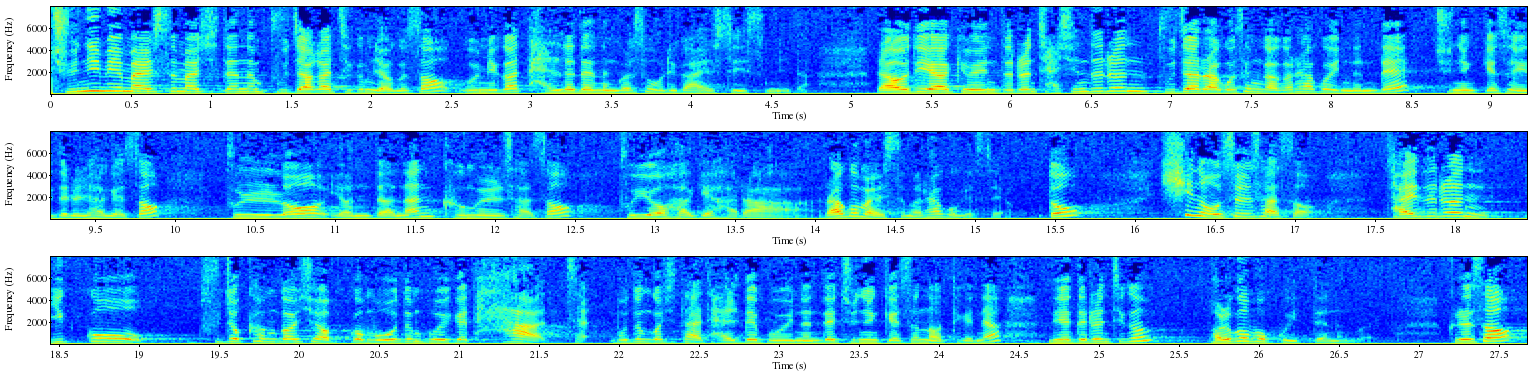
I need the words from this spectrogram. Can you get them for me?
주님이 말씀하시다는 부자가 지금 여기서 의미가 달라되는 것을 우리가 알 수 있습니다. 라우디아 교인들은 자신들은 부자라고 생각을 하고 있는데 주님께서 이들을 향해서 불로 연단한 금을 사서 부여하게 하라라고 말씀을 하고 계세요. 또 흰 옷을 사서 자기들은 입고 부족한 것이 없고 모든 보이게 다 모든 것이 다 잘 돼 보이는데 주님께서는 어떻게 했냐? 너희들은 지금 벌거벗고 있다는 거예요. 그래서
